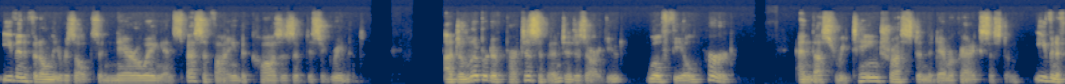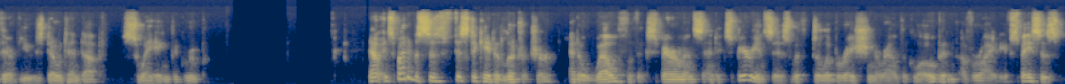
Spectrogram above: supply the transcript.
even if it only results in narrowing and specifying the causes of disagreement. A deliberative participant, it is argued, will feel heard and thus retain trust in the democratic system, even if their views don't end up swaying the group. Now, in spite of a sophisticated literature and a wealth of experiments and experiences with deliberation around the globe in a variety of spaces,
